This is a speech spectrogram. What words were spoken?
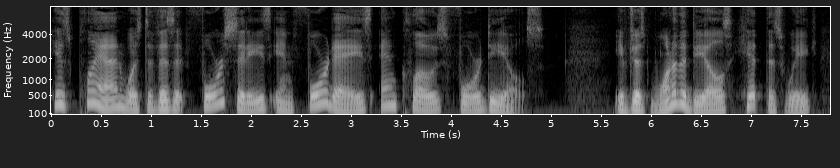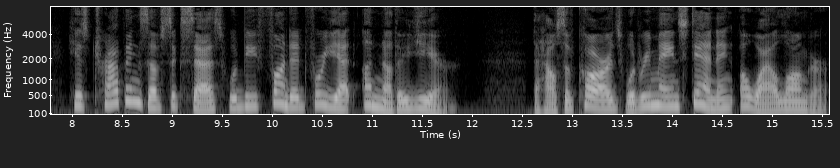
His plan was to visit four cities in four days and close four deals. If just one of the deals hit this week, his trappings of success would be funded for yet another year. The house of cards would remain standing a while longer.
